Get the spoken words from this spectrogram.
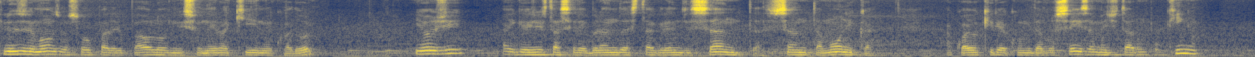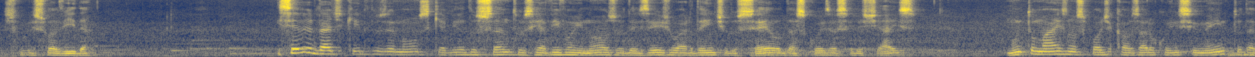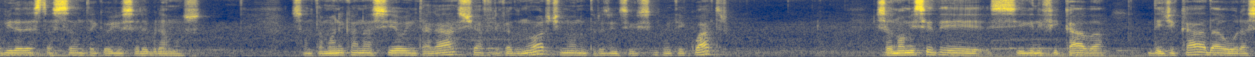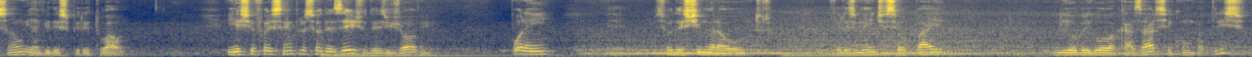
Queridos irmãos, eu sou o Padre Paulo, missioneiro aqui no Equador, e hoje a igreja está celebrando esta grande santa, Santa Mônica, a qual eu queria convidar vocês a meditar um pouquinho sobre sua vida. E se é verdade, queridos irmãos, que a vida dos santos reavivam em nós o desejo ardente do céu, das coisas celestiais, muito mais nos pode causar o conhecimento da vida desta santa que hoje celebramos. Santa Mônica nasceu em Tagaste, África do Norte, no ano 354. Seu nome se de, significava dedicada à oração e à vida espiritual. E este foi sempre o seu desejo desde jovem. Porém, eh, seu destino era outro. Felizmente, seu pai lhe obrigou a casar-se com Patrício,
